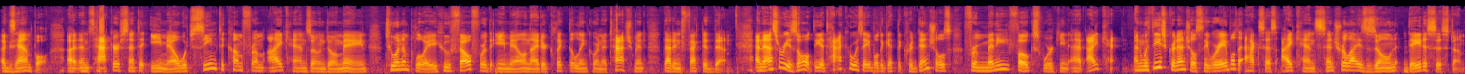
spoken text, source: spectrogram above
example. Uh, an attacker sent an email which seemed to come from ICANN's own domain to an employee who fell for the email and either clicked a link or an attachment that infected them. And as a result, the attacker was able to get the credentials for many folks working at ICANN. And with these credentials, they were able to access ICANN's centralized zone data system,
